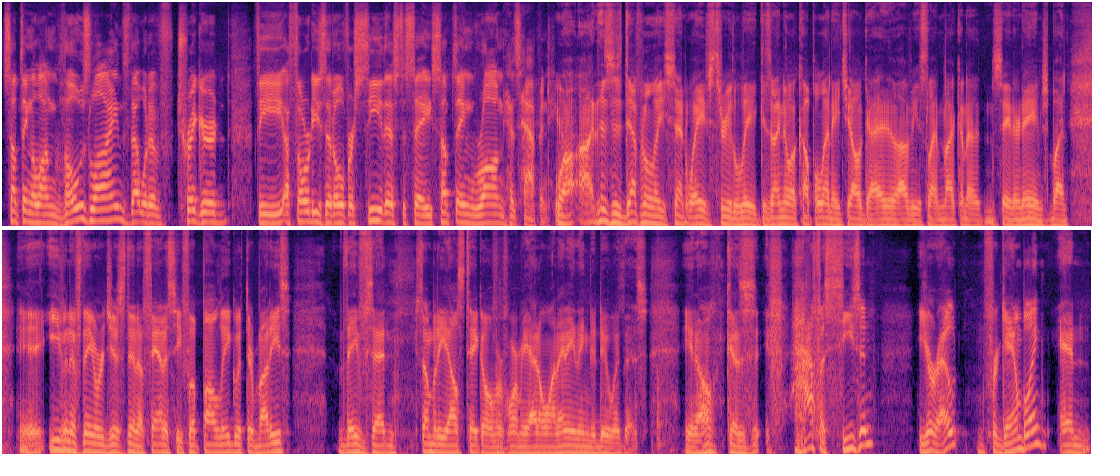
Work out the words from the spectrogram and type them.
something along those lines that would have triggered the authorities that oversee this to say something wrong has happened here. Well, uh, this has definitely sent waves through the league because I know a couple NHL guys. Obviously, I'm not going to say their names, but uh, even if they were just in a fantasy football league with their buddies, they've said somebody else take over for me. I don't want anything to do with this, you know, because if half a season you're out for gambling, and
